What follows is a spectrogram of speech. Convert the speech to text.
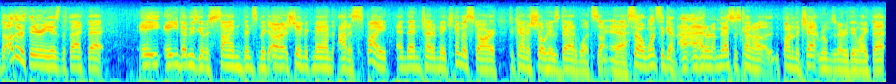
The other theory is the fact that AEW is going to sign Vince Mc, uh, Shane McMahon out of spite and then try to make him a star to kind of show his dad what's up. Yeah. So once again, I, I don't know. I mean, that's just kind of fun in the chat rooms and everything like that.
